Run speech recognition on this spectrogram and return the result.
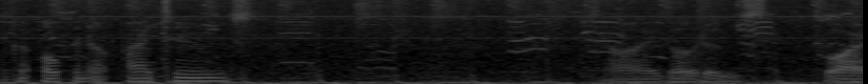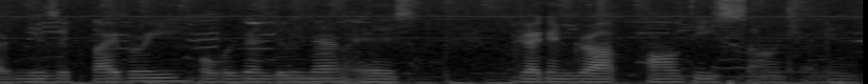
You can open up iTunes. So I go to to our music library. What we're gonna do now is drag and drop all these songs right here.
